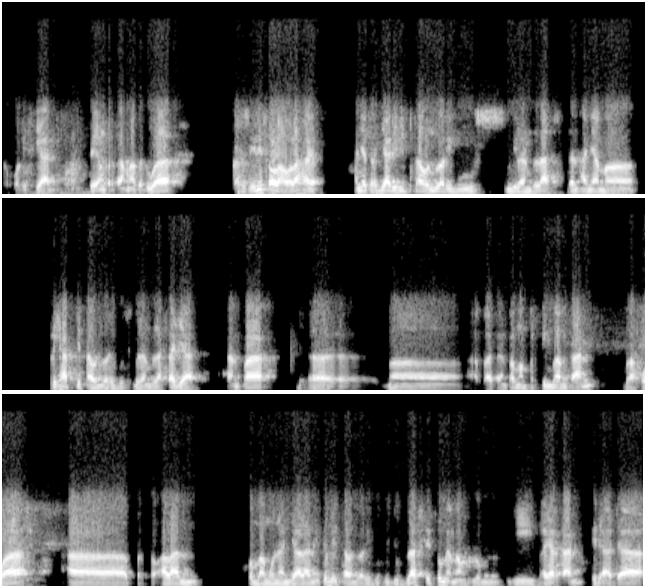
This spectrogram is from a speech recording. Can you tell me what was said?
kepolisian. Itu yang pertama. Kedua, kasus ini seolah-olah hanya terjadi di tahun 2019 dan hanya melihat di tahun 2019 saja tanpa eh, me, apa, tanpa mempertimbangkan bahwa eh, persoalan pembangunan jalan itu di tahun 2017 itu memang belum dibayarkan, tidak ada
